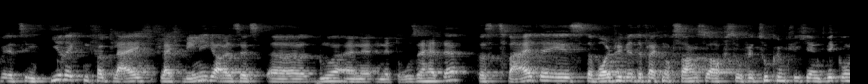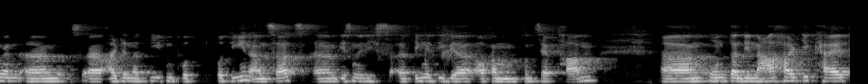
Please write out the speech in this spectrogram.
jetzt im direkten Vergleich vielleicht weniger als jetzt äh, nur eine, eine Dose hätte. Das zweite ist, der Wolfi wird ja vielleicht noch sagen, so auch so für zukünftige Entwicklungen ähm, äh, alternativen Pro Proteinansatz ähm, ist natürlich äh, Dinge, die wir auch am Konzept haben. Ähm, und dann die Nachhaltigkeit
